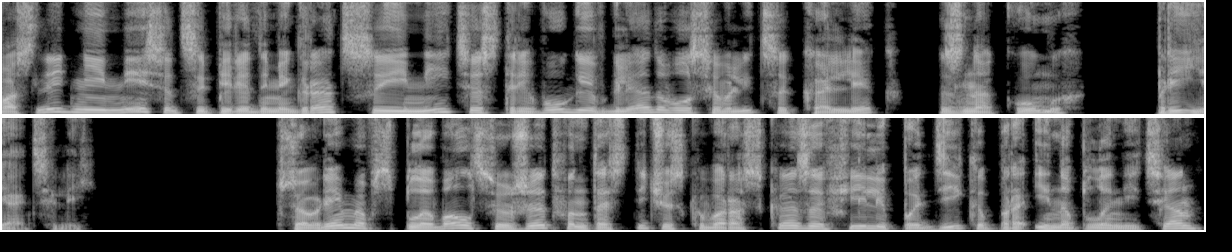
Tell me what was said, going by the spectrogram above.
последние месяцы перед эмиграцией Митя с тревогой вглядывался в лица коллег, знакомых, приятелей. Все время всплывал сюжет фантастического рассказа Филиппа Дика про инопланетян,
